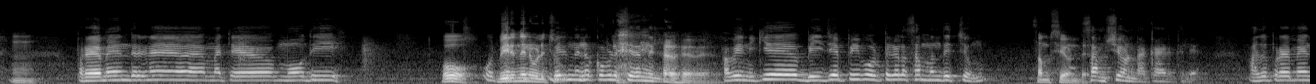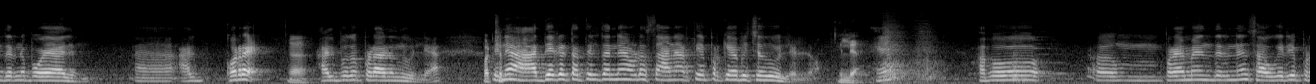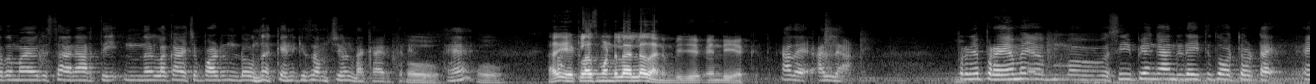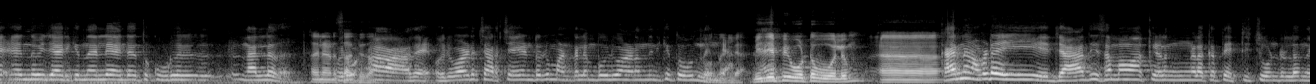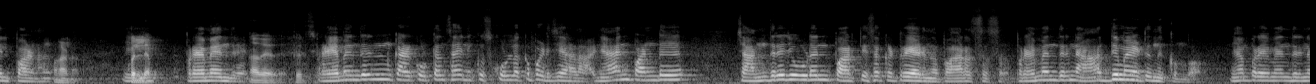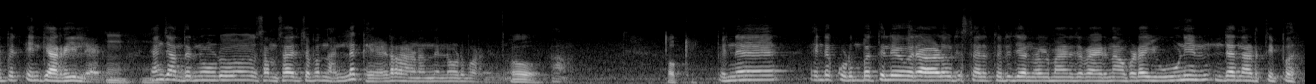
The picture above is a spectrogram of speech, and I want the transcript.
പ്രേമചന്ദ്രനെ പ്രേമേന്ദ്രനെ മറ്റേ മോദി ഓ വിരുന്നിന് വിളിച്ചു. വിരുന്നിനൊക്കെ വിളിച്ചിരുന്നില്ല. അപ്പോൾ എനിക്ക് ബി ജെ പി വോട്ടുകളെ സംബന്ധിച്ചും സംശയമുണ്ട്. സംശയമുണ്ട് അക്കാര്യത്തിൽ അത് പ്രേമേന്ദ്രന് പോയാലും കുറേ അത്ഭുതപ്പെടാനൊന്നുമില്ല. പിന്നെ ആദ്യഘട്ടത്തിൽ തന്നെ അവിടെ സ്ഥാനാർത്ഥിയെ പ്രഖ്യാപിച്ചതുമില്ലല്ലോ. ഇല്ല. അപ്പോൾ പ്രേമേന്ദ്രന് സൗകര്യപ്രദമായ ഒരു സ്ഥാനാർത്ഥി എന്നുള്ള കാഴ്ചപ്പാടുണ്ടോ എന്നൊക്കെ എനിക്ക് സംശയമുണ്ട് അക്കാര്യത്തിൽ ഏഹ് ഓ. അത് എ ക്ലാസ് മണ്ഡലം അല്ല താനും ബി ജെ എൻ ഡി എക്ക് അതെ അല്ല. പറഞ്ഞ പ്രേമ സി പി എം കാൻഡിഡേറ്റ് തോറ്റോട്ടെ എന്ന് വിചാരിക്കുന്നതല്ലേ അതിന്റെ അകത്ത് കൂടുതൽ നല്ലത്? ആ അതെ. ഒരുപാട് ചർച്ച ചെയ്യേണ്ട ഒരു മണ്ഡലം പോലും ആണെന്ന് എനിക്ക് തോന്നുന്നില്ല. ബി ജെ പി വോട്ട് പോലും കാരണം അവിടെ ഈ ജാതി സമവാക്യങ്ങളൊക്കെ തെറ്റിച്ചുകൊണ്ടുള്ള നിൽപ്പാണ്. കൊല്ലം. പ്രേമേന്ദ്രൻ. പ്രേമേന്ദ്രൻ കഴക്കൂട്ടൻ സൈനിക സ്കൂളിലൊക്കെ പഠിച്ച ആളാണ് ഞാൻ പണ്ട് ചന്ദ്രചൂഡൻ പാർട്ടി സെക്രട്ടറി ആയിരുന്നു അപ്പോൾ ആർ എസ് എസ്. പ്രേമേന്ദ്രൻ ആദ്യമായിട്ട് നിൽക്കുമ്പോൾ ഞാൻ പ്രേമേന്ദ്രനെ പറ്റി എനിക്കറിയില്ലായിരുന്നു. ഞാൻ ചന്ദ്രനോട് സംസാരിച്ചപ്പോൾ നല്ല കേഡറാണെന്ന് എന്നോട് പറഞ്ഞിരുന്നു. ആ. ഓക്കെ. പിന്നെ എന്റെ കുടുംബത്തിലെ ഒരാൾ ഒരു സ്ഥലത്തൊരു ജനറൽ മാനേജറായിരുന്നു. അവിടെ യൂണിയന്റെ നടത്തിപ്പ്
